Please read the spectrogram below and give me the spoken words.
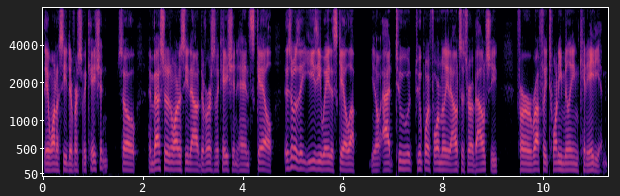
They want to see diversification. So investors want to see now diversification and scale. This was an easy way to scale up. You know, add two two point four million ounces to our balance sheet for roughly twenty million Canadian.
